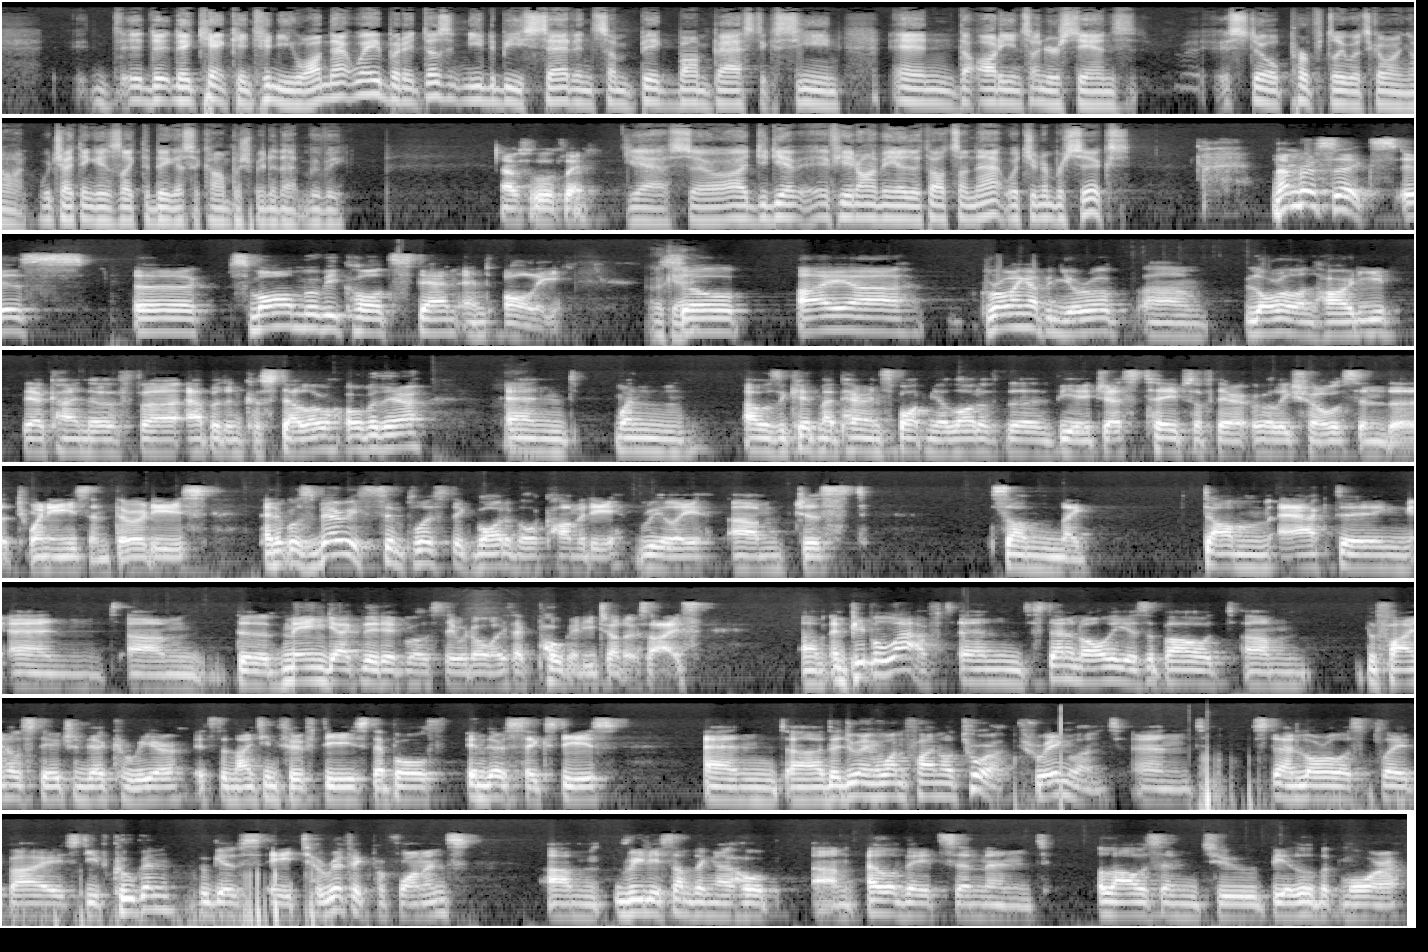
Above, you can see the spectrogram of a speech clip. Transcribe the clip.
they can't continue on that way, but it doesn't need to be said in some big bombastic scene, and the audience understands still perfectly what's going on, which I think is like the biggest accomplishment of that movie. Absolutely. Yeah. So, uh, did you have, if you don't have any other thoughts on that, what's your number six? Number six is a small movie called Stan and Ollie. Okay. So, I, uh, growing up in Europe, um, Laurel and Hardy, they're kind of uh, Abbott and Costello over there. And when I was a kid, my parents bought me a lot of the VHS tapes of their early shows in the 20s and 30s and it was very simplistic vaudeville comedy, really. Um, just some like dumb acting, and um, the main gag they did was they would always like poke at each other's eyes, um, and people laughed. And Stan and Ollie is about um, the final stage in their career. It's the 1950s. They're both in their 60s, and uh, they're doing one final tour through England. And Stan Laurel is played by Steve Coogan, who gives a terrific performance um, really something I hope um, elevates him and allows him to be a little bit more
